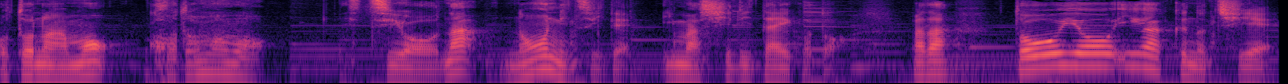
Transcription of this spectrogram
大人も子供も必要な脳について今知りたいこと、また東洋医学の知恵、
